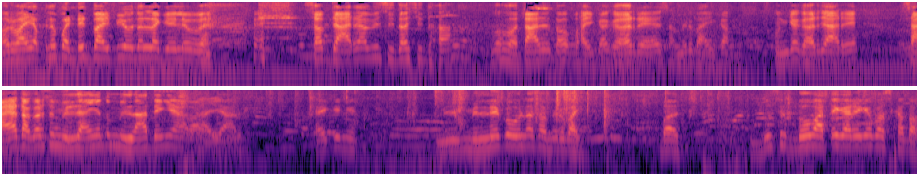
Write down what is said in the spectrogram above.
और भाई, अपने पंडित भाई भी उधर लगे हुए सब जा रहे हैं अभी सीधा सीधा मैं बता देता हूँ, भाई का घर है, समीर भाई का। उनके घर जा रहे हैं। शायद अगर से मिल जाएँगे तो मिला देंगे यार, भाई यार। है कि नहीं? मिलने को हो ना समीर भाई? बस। दूसरी दो बातें करेंगे बस खत्म।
